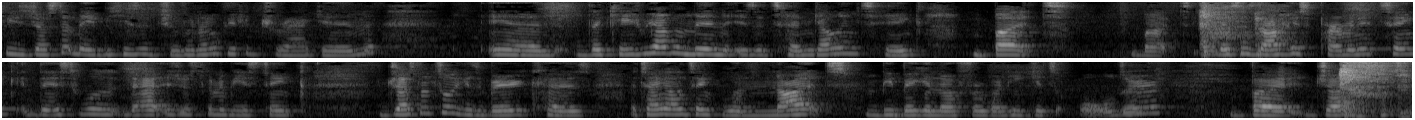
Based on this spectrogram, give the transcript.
He's just a baby. He's a juvenile bearded dragon. and the cage we have him in is a 10 gallon tank, but but this is not his permanent tank. This will that is just gonna be his tank just until he gets bigger because a 10 gallon tank will not be big enough for when he gets older. But just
